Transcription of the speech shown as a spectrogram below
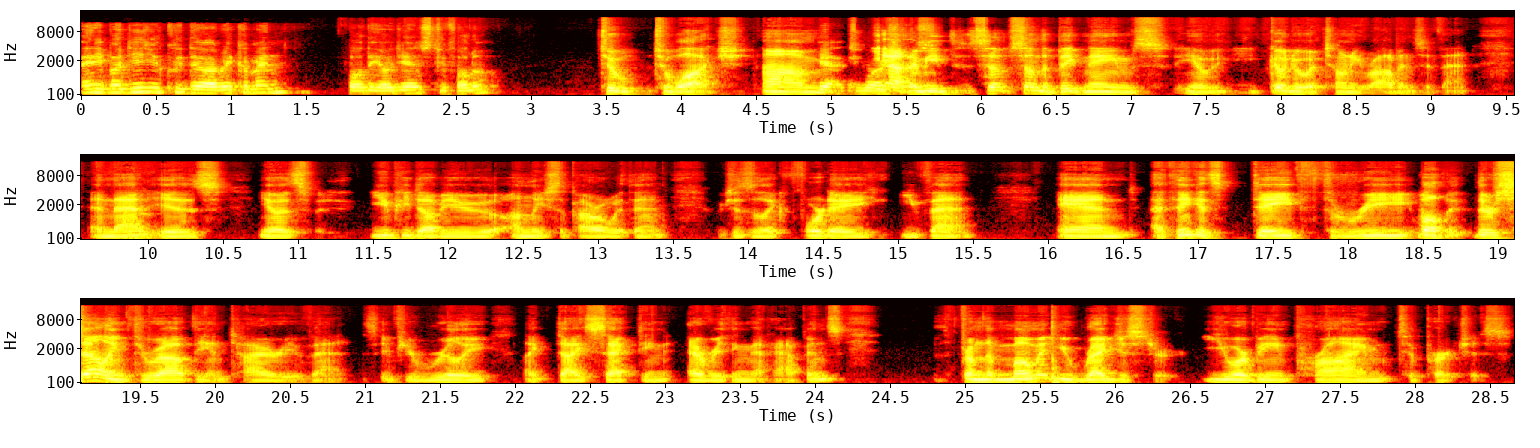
anybody you could uh, recommend for the audience to follow? To to watch, um, Yeah, to watch, yeah. I mean, some some of the big names. You know, you go to a Tony Robbins event, and that Mhm. is you know it's UPW Unleash the Power Within, which is like four day event, and I think it's day three. Well, they're selling throughout the entire event. If you're really like dissecting everything that happens, from the moment you register, you are being primed to purchase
